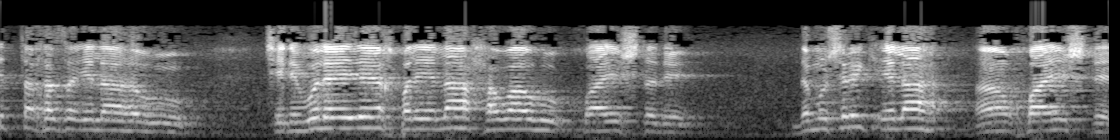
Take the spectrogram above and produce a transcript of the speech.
اتخذ الهه چې نیولې دې خپل الہ حواه خواهش ته دې د مشرک الہ خواهش ته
